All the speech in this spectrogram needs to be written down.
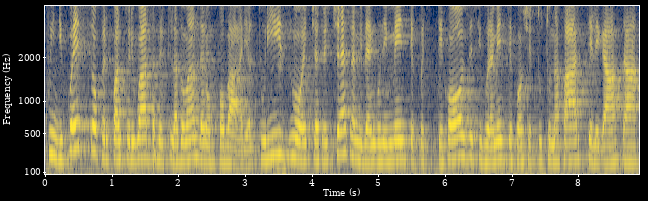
Quindi questo per quanto riguarda, perché la domanda era un po' varia, il turismo eccetera eccetera, mi vengono in mente queste cose, sicuramente poi c'è tutta una parte legata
